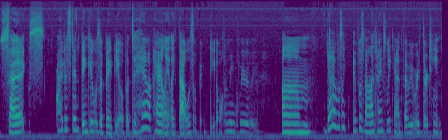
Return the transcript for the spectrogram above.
sex. I just didn't think it was a big deal, but to him apparently like that was a big deal. I mean, clearly. Um, yeah, it was like it was Valentine's weekend, February thirteenth.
